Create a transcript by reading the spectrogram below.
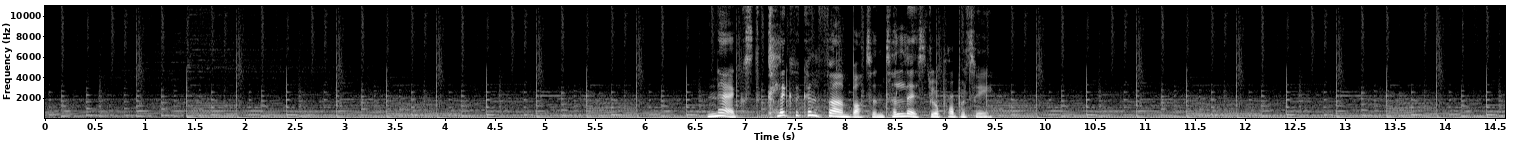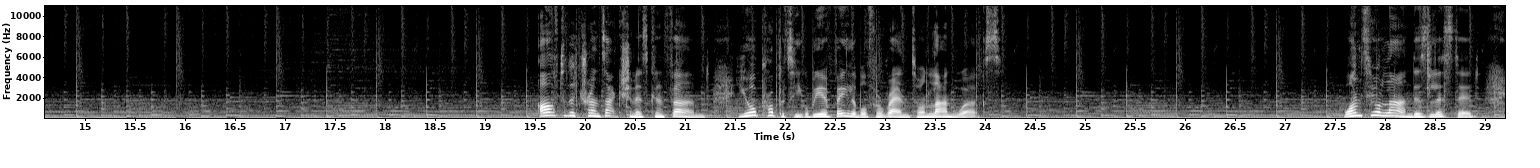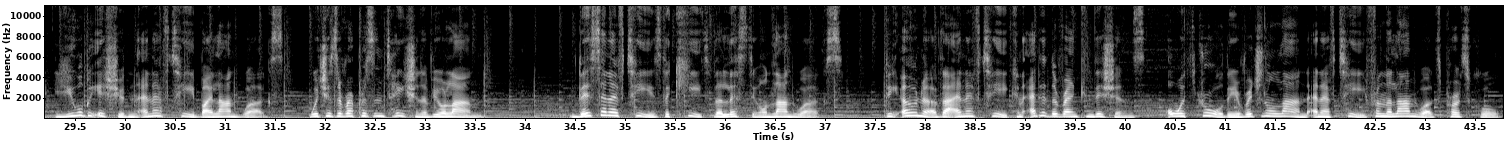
Next, click the Confirm button to list your property. After the transaction is confirmed, your property will be available for rent on Landworks. Once your land is listed, you will be issued an NFT by Landworks, which is a representation of your land. This NFT is the key to the listing on Landworks. The owner of that NFT can edit the rent conditions or withdraw the original land NFT from the Landworks protocol.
